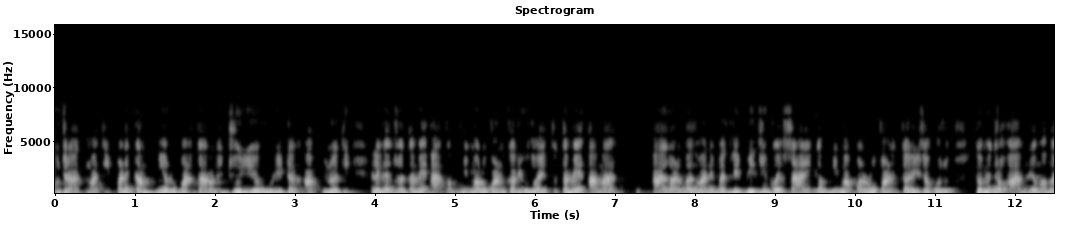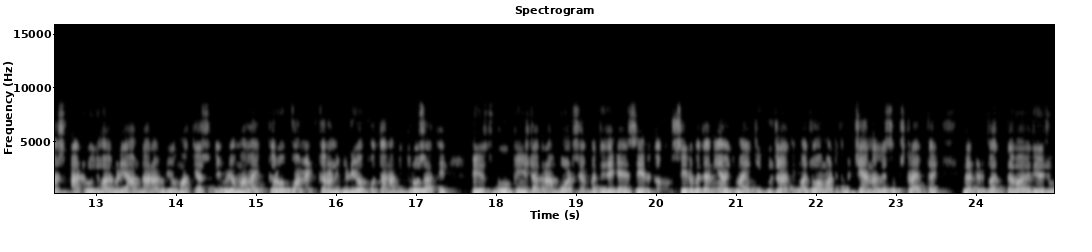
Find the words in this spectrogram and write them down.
ગુજરાતમાંથી. પણ કંપનીએ રોકાણકારોને જોઈએ એવું રિટર્ન આપ્યું નથી. એટલે કે જો તમે આ કંપનીમાં રોકાણ કર્યું હોય, તો તમે આમાં આગળ વધવાને બદલે બીજી કોઈ સારી કંપનીમાં પણ રોકાણ કરી શકો છો. તો મિત્રો, આ વિડીયોમાં બસ આટલું જ. હવે મળી આવનારા વિડીયોમાં. ત્યાં સુધી વિડીયોમાં લાઈક કરો કોમેન્ટ કરો અને વીડિયો પોતાના મિત્રો સાથે ફેસબુક ઇન્સ્ટાગ્રામ વોટ્સએપ બધી જગ્યાએ શેર કરો. શેર બજારની આવી જ માહિતી ગુજરાતીમાં જોવા માટે તમે ચેનલને સબસ્ક્રાઇબ કરી ઘંટડી પર દબાવી દેજો.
